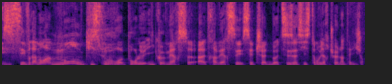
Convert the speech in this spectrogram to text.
c'est vraiment un monde qui s'ouvre pour le e-commerce à travers ces, ces chatbots, ces assistants virtuels intelligents.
